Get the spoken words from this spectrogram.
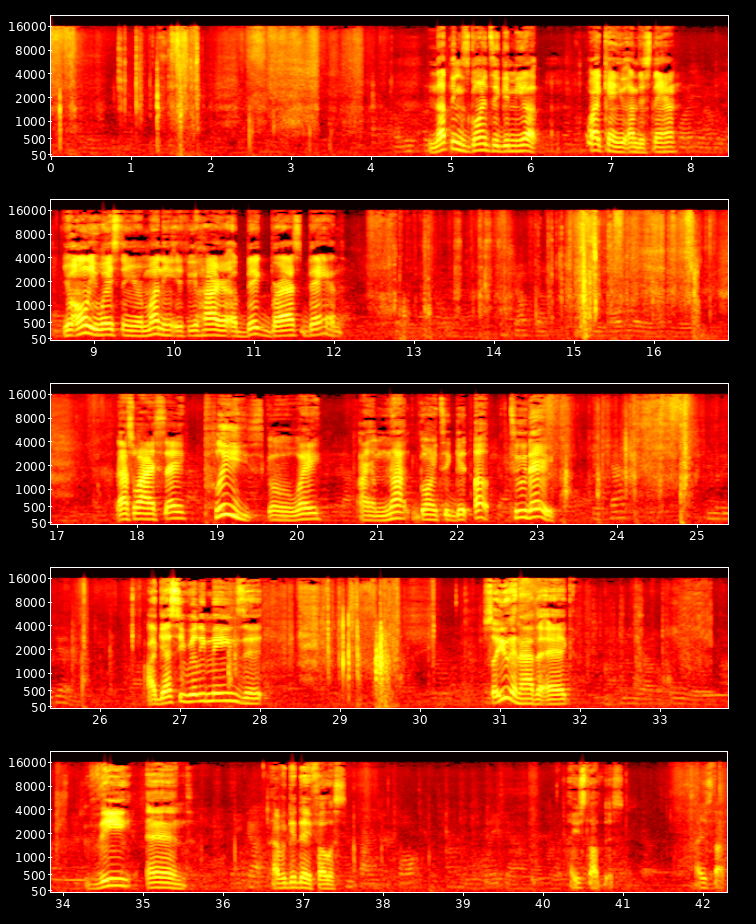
Nothing's going to get me up. Why can't you understand? You're only wasting your money if you hire a big brass band. That's why I say, please go away. I am not going to get up today. I guess he really means it. So you can have the egg. The end. Have a good day, fellas. How you stop this? How you stop?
